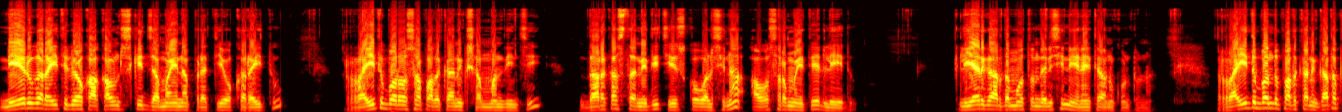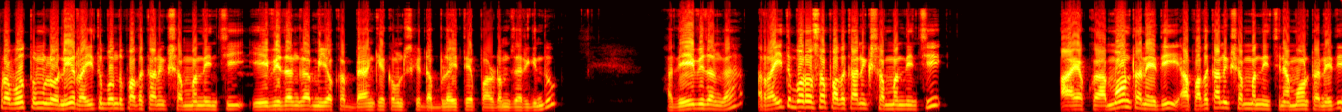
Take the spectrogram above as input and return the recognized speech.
నేరుగా రైతుల యొక్క అకౌంట్స్కి జమ అయిన ప్రతి ఒక్క రైతు రైతు భరోసా పథకానికి సంబంధించి దరఖాస్తు అనేది చేసుకోవాల్సిన అవసరం అయితే లేదు. క్లియర్గా అర్థమవుతుందనేసి నేనైతే అనుకుంటున్నా. రైతు బంధు పథకానికి గత ప్రభుత్వంలోని రైతు బంధు పథకానికి సంబంధించి ఏ విధంగా మీ యొక్క బ్యాంక్ అకౌంట్స్కి డబ్బులు అయితే పడడం జరిగిందో అదేవిధంగా రైతు భరోసా పథకానికి సంబంధించి ఆ యొక్క అమౌంట్ అనేది ఆ పథకానికి సంబంధించిన అమౌంట్ అనేది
